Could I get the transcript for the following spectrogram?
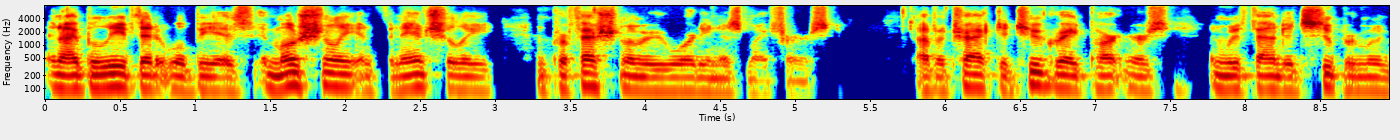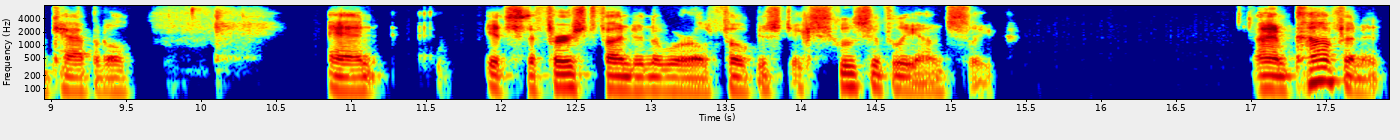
And I believe that it will be as emotionally and financially and professionally rewarding as my first. I've attracted two great partners, and we've founded Supermoon Capital. And it's the first fund in the world focused exclusively on sleep. I am confident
